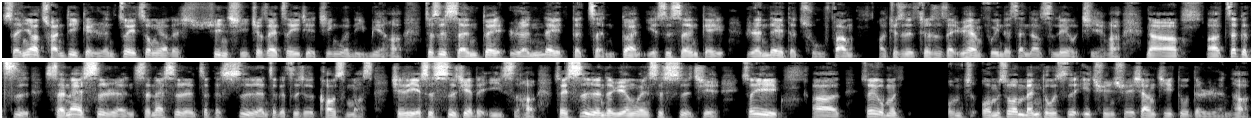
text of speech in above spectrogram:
神要传递给人最重要的讯息，就在这一节经文里面哈。这是神对人类的诊断，也是神给人类的处方啊，就是就是在约翰福音的三章十六节哈。那那啊，这个字“神爱世人”，“神爱世人”这个“世人”这个字就是 cosmos，其实也是世界的意思哈。所以“世人”的原文是世界。所以啊，所以我们我们我们说门徒是一群学像基督的人哈。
